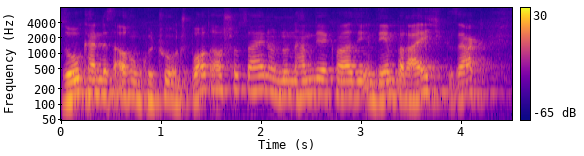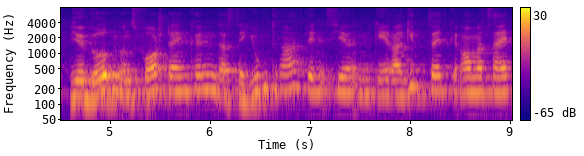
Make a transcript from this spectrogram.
So kann das auch im Kultur- und Sportausschuss sein. Und nun haben wir quasi in dem Bereich gesagt, wir würden uns vorstellen können, dass der Jugendrat, den es hier in Gera gibt seit geraumer Zeit,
